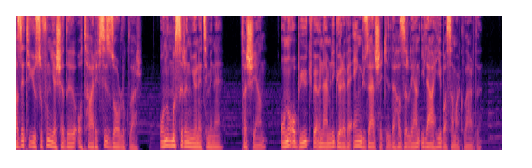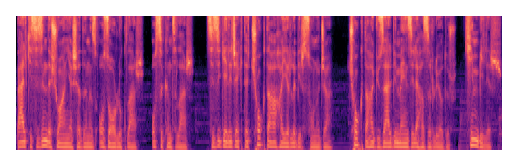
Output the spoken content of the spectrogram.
Hz. Yusuf'un yaşadığı o tarifsiz zorluklar, onu Mısır'ın yönetimine taşıyan, onu o büyük ve önemli göreve en güzel şekilde hazırlayan ilahi basamaklardı. Belki sizin de şu an yaşadığınız o zorluklar, o sıkıntılar sizi gelecekte çok daha hayırlı bir sonuca, çok daha güzel bir menzile hazırlıyordur. Kim bilir?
